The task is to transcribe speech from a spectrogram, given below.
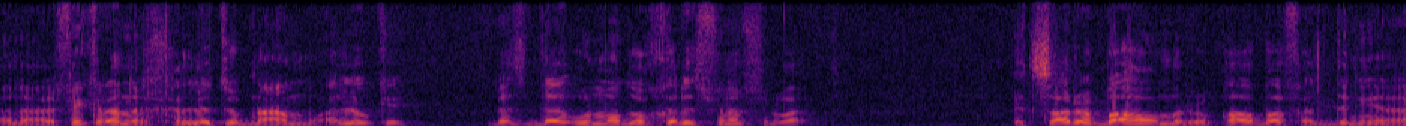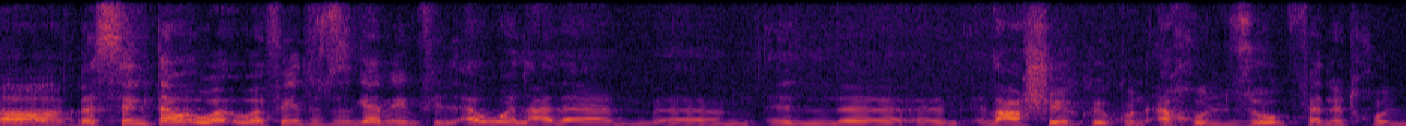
أنا على فكرة أنا خليته ابن عمه. قال لي أوكي. بس ده والموضوع خلص في نفس الوقت. اتصرف بقى هو من الرقابه فالدنيا آه بس أنت وافقت أستاذ جابي في الأول على آم، ال- ال- العشيق يكون أخو الزوج فندخل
